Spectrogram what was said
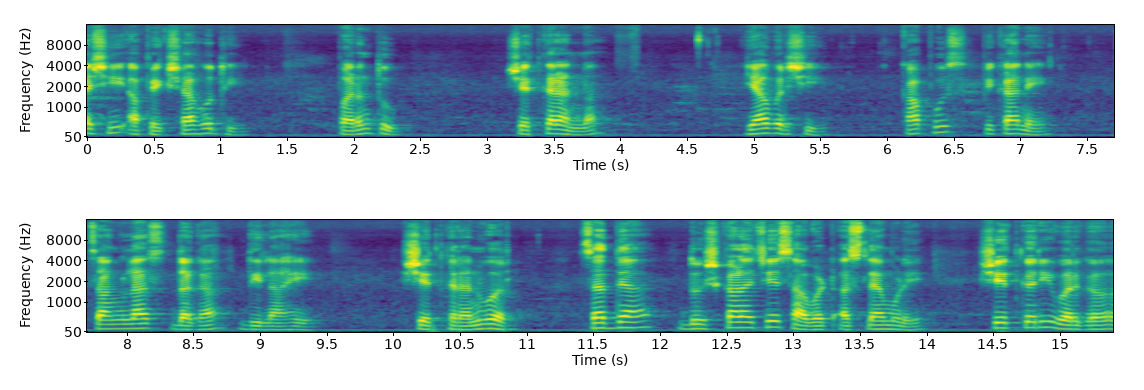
अशी अपेक्षा होती. परंतु शेतकऱ्यांना यावर्षी कापूस पिकाने चांगलाच दगा दिला आहे. शेतकऱ्यांवर सध्या दुष्काळाचे सावट असल्यामुळे शेतकरी वर्ग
